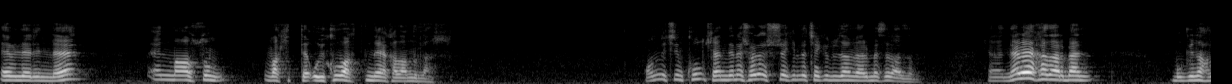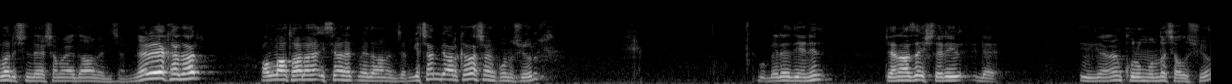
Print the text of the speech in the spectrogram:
evlerinde en masum vakitte, uyku vaktinde yakalandılar. Onun için kul kendine şöyle şu şekilde çeki düzen vermesi lazım. Yani nereye kadar ben bu günahlar içinde yaşamaya devam edeceğim? Nereye kadar allah Teala'ya isyan etmeye devam edeceğim? Geçen bir arkadaşla konuşuyoruz. Bu belediyenin cenaze işleriyle ilgilenen kurumunda çalışıyor.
